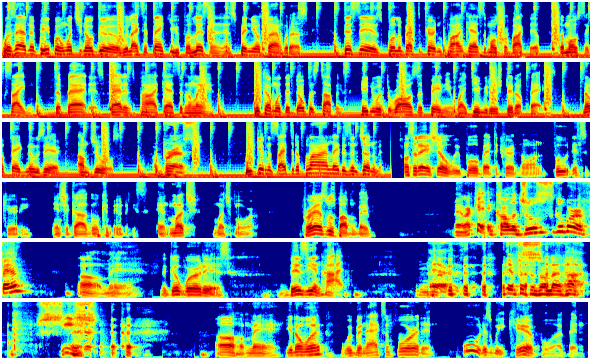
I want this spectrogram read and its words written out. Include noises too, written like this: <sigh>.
What's happening, people, and what you know good? We'd like to thank you for listening and spending your time with us. This is Pulling Back the Curtain podcast, the most provocative, the most exciting, the baddest, baddest podcast in the land. We come with the dopest topics, hitting with the rawest opinion while giving you the straight up facts. No fake news here. I'm Jules. I'm Prez. We give insight to the blind, ladies and gentlemen. On today's show, we pull back the curtain on food insecurity in Chicago communities and much, much more. Prez was popping, baby. Man, I can't call it Jules. It's a good word, fam. Oh man, the good word is busy and hot. Man, emphasis on that hot. Sheesh. <laughs> oh man, you know what? We've been asking for it, and ooh, this week here, boy, I've been.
